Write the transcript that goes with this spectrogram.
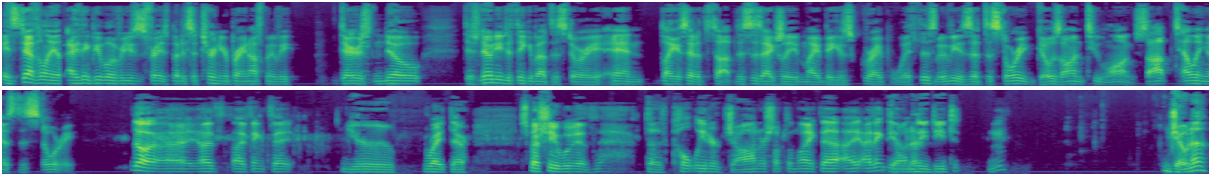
it's definitely I think people overuse this phrase, but it's a turn your brain off movie. There's mm-hmm. no there's no need to think about this story. And like I said at the top, this is actually my biggest gripe with this movie is that the story goes on too long. Stop telling us this story. No, I, I I think that you're right there, especially with the cult leader John or something like that. I, I think the Jonah? only detail Jonah?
